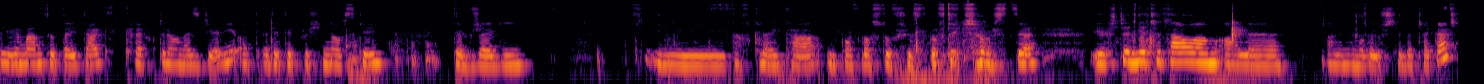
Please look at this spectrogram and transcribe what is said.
E, Mam tutaj tak, krew, którą nas dzieli, od Edyty Prusinowskiej, te brzegi i ta wklejka i po prostu wszystko w tej książce. Jeszcze nie czytałam, ale, ale nie mogę już się doczekać.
